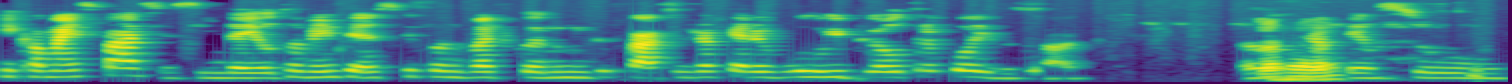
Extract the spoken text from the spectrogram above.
fica mais fácil, assim. Daí eu também penso que quando vai ficando muito fácil, eu já quero evoluir para outra coisa, sabe? Eu uhum. já penso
